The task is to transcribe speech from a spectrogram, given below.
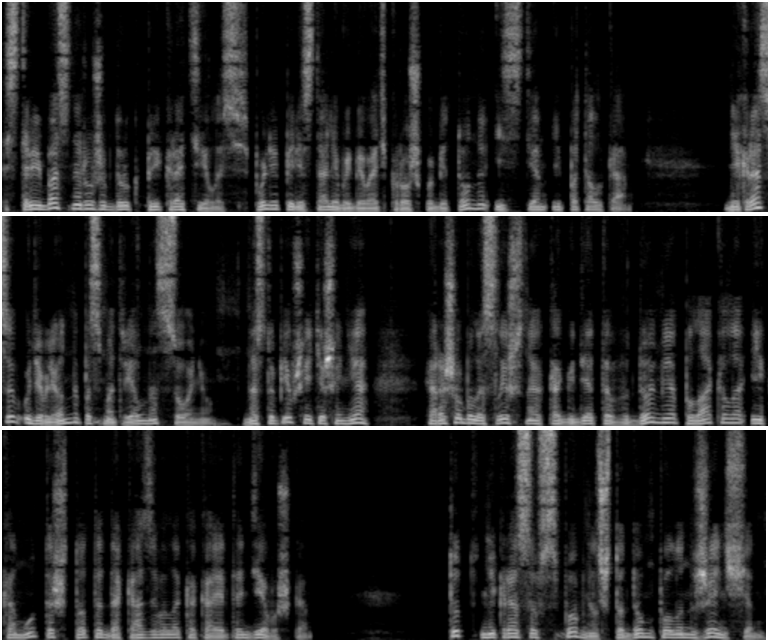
Стрельба снаружи вдруг прекратилась. Пули перестали выбивать крошку бетона из стен и потолка. Некрасов удивленно посмотрел на Соню. В наступившей тишине хорошо было слышно, как где-то в доме плакала и кому-то что-то доказывала какая-то девушка. Тут Некрасов вспомнил, что дом полон женщин,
